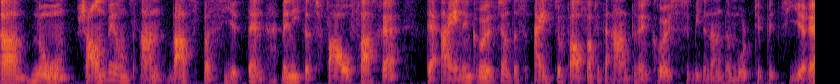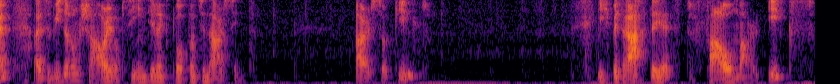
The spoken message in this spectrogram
Ähm, nun schauen wir uns an, was passiert denn, wenn ich das v-fache der einen Größe und das 1 durch v-fache der anderen Größe miteinander multipliziere. Also wiederum schaue, ob sie indirekt proportional sind. Also gilt, ich betrachte jetzt v mal x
